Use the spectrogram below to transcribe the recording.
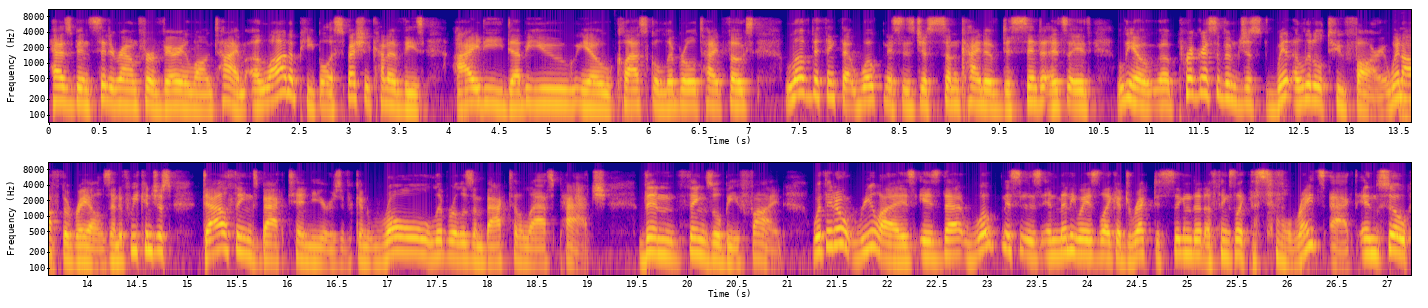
has been sitting around for a very long time. A lot of people, especially kind of these IDW, you know, classical liberal type folks, love to think that wokeness is just some kind of descent. It's, it's you know, uh, progressivism just went a little too far. It went off the rails. And if we can just dial things back 10 years, if we can roll liberalism back to the last patch, then things will be fine. What they don't realize is that wokeness is in many ways like a direct descendant of things like the Civil Rights Act. And so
